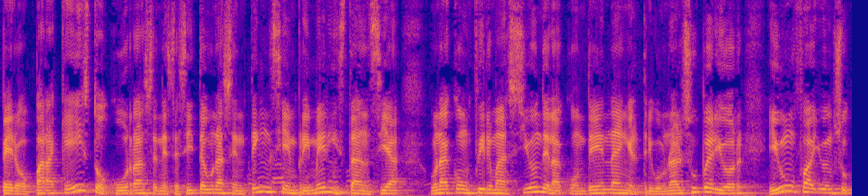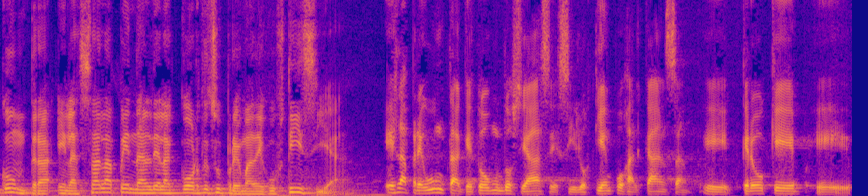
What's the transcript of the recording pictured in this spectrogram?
Pero para que esto ocurra se necesita una sentencia en primera instancia, una confirmación de la condena en el Tribunal Superior y un fallo en su contra en la Sala Penal de la Corte Suprema de Justicia. Es la pregunta que todo el mundo se hace, si los tiempos alcanzan. Eh, creo que eh,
